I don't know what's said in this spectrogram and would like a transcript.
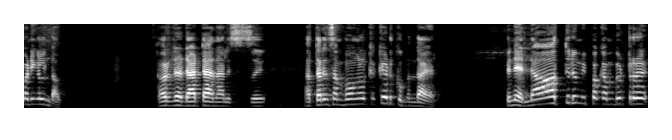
പണികൾ ഉണ്ടാവും അവരുടെ ഡാറ്റ അനാലിസിസ് അത്തരം സംഭവങ്ങൾക്കൊക്കെ എടുക്കും എന്തായാലും. പിന്നെ എല്ലാത്തിലും ഇപ്പൊ കമ്പ്യൂട്ടർ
